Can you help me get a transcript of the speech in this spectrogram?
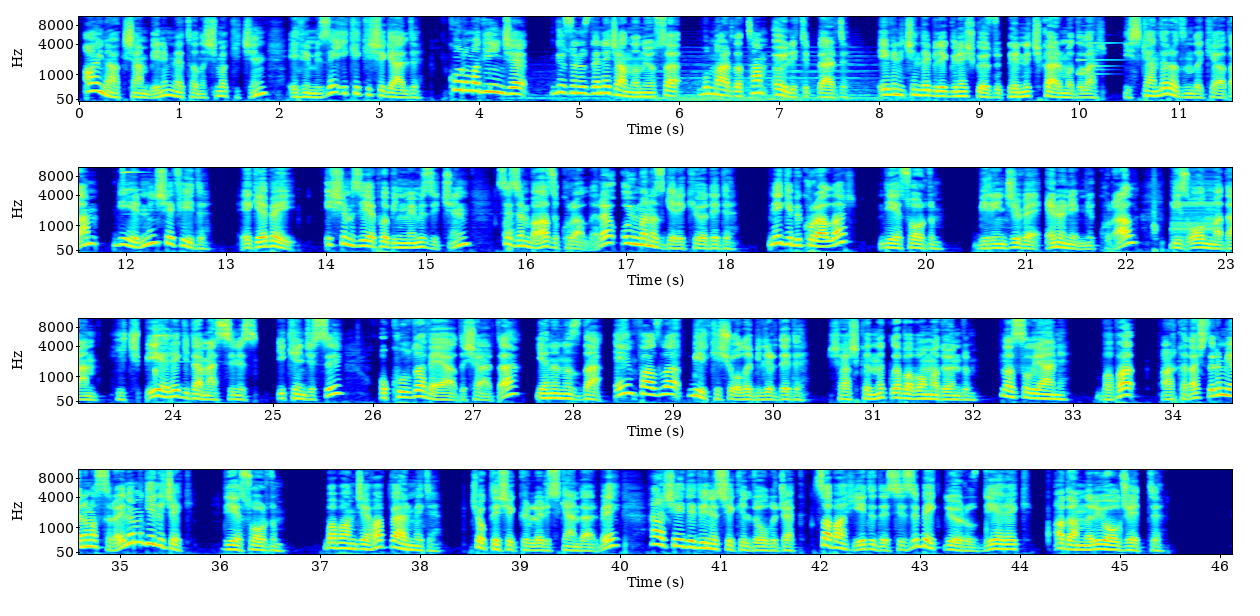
Aynı akşam benimle tanışmak için evimize iki kişi geldi. Koruma deyince gözünüzde ne canlanıyorsa bunlar da tam öyle tiplerdi. Evin içinde bile güneş gözlüklerini çıkarmadılar. İskender adındaki adam diğerinin şefiydi. Ege Bey, işimizi yapabilmemiz için sizin bazı kurallara uymanız gerekiyor dedi. Ne gibi kurallar? diye sordum. Birinci ve en önemli kural, biz olmadan hiçbir yere gidemezsiniz. İkincisi, okulda veya dışarıda yanınızda en fazla bir kişi olabilir dedi. Şaşkınlıkla babama döndüm. Nasıl yani? Baba, arkadaşlarım yanıma sırayla mı gelecek? diye sordum. Babam cevap vermedi. Çok teşekkürler İskender Bey. Her şey dediğiniz şekilde olacak. Sabah 7'de sizi bekliyoruz diyerek adamları yolcu etti.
